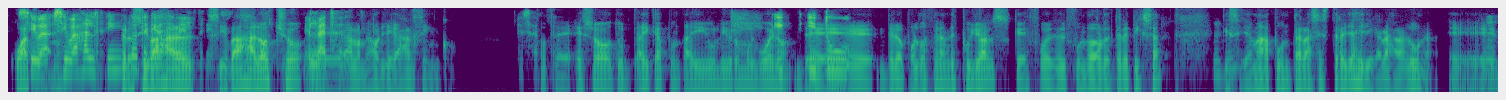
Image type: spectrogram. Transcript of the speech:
4. si, va- ¿no? si vas al 5, Pero te si vas, el al, 3. si vas al 8, En la eh, a lo mejor llegas al 5. Exacto. Entonces, eso tú- hay que hay un libro muy bueno Y- y tú- de, de Leopoldo Fernández Pujols, que fue el fundador de Telepizza, que Ujú, se llama Apunta a las estrellas y llegarás a la luna. Eh,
